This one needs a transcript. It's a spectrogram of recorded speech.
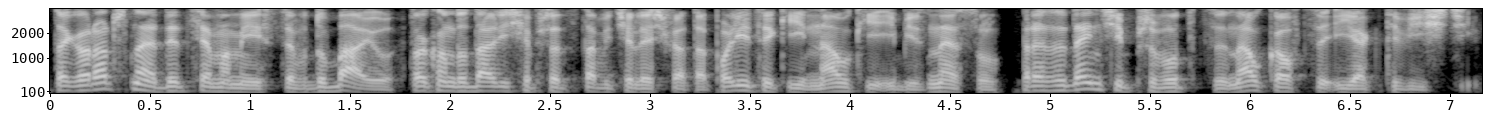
Tegoroczna edycja ma miejsce w Dubaju, dokąd dodali się przedstawiciele świata polityki, nauki i biznesu, prezydenci, przywódcy, naukowcy i aktywiści.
